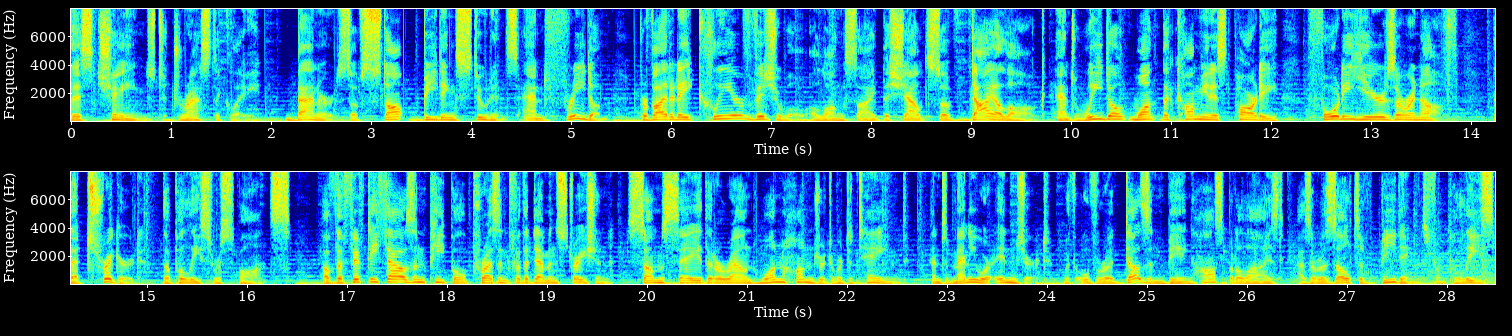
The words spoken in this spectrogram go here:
this changed drastically. Banners of Stop Beating Students and Freedom provided a clear visual alongside the shouts of dialogue and We Don't Want the Communist Party, 40 years are enough, that triggered the police response. Of the 50,000 people present for the demonstration, some say that around 100 were detained and many were injured, with over a dozen being hospitalized as a result of beatings from police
